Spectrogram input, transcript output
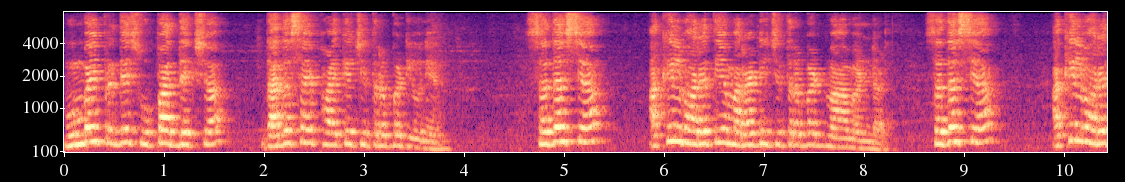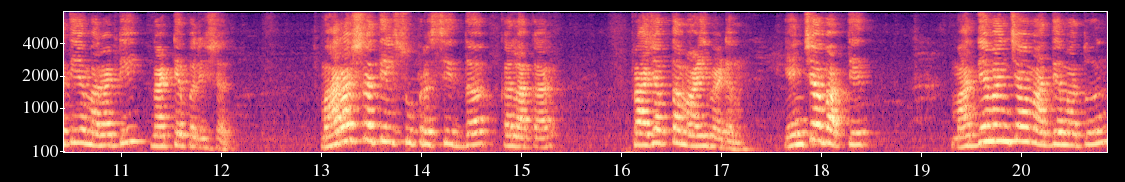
मुंबई प्रदेश उपाध्यक्ष दादासाहेब फाळके चित्रपट युनियन. सदस्य अखिल भारतीय मराठी चित्रपट महामंडळ. सदस्य अखिल भारतीय मराठी नाट्य परिषद. महाराष्ट्रातील सुप्रसिद्ध कलाकार प्राजक्ता माळी मॅडम. यांच्या बाबतीत माध्यमांच्या माध्यमातून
